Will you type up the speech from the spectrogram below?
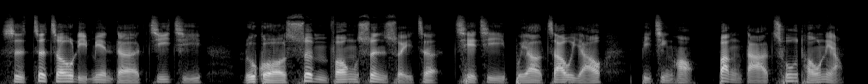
是这周里面的积极。如果顺风顺水着，切记不要招摇。毕竟哈棒打出头鸟。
